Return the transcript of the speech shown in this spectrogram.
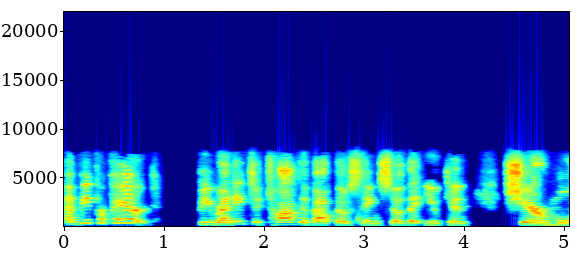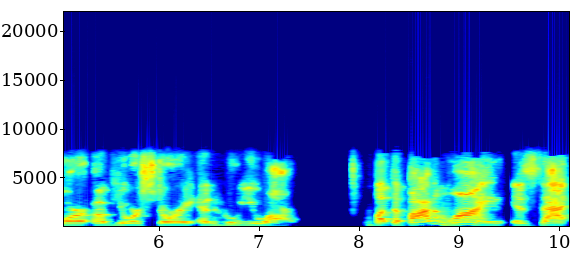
and be prepared be ready to talk about those things so that you can share more of your story and who you are. But the bottom line is that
